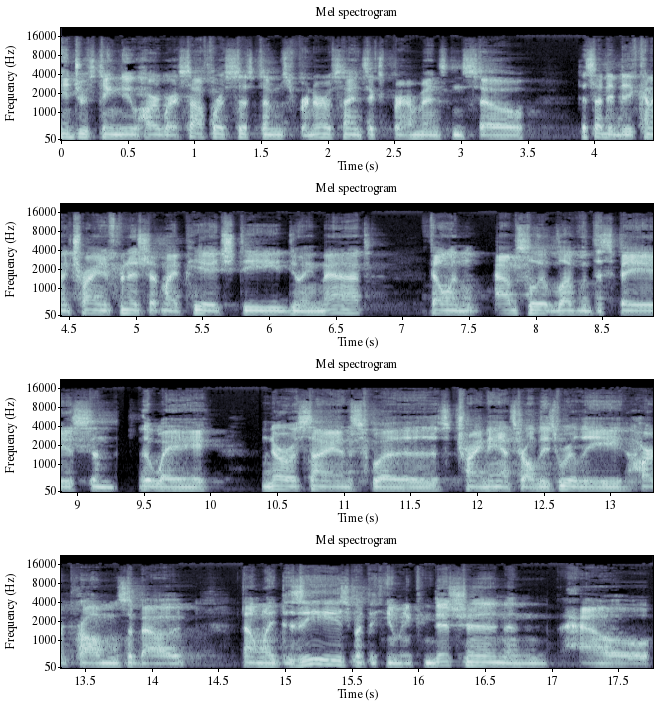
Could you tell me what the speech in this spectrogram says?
interesting new hardware software systems for neuroscience experiments. And so decided to kind of try and finish up my PhD doing that fell in absolute love with the space and the way neuroscience was trying to answer all these really hard problems about not only disease, but the human condition and how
